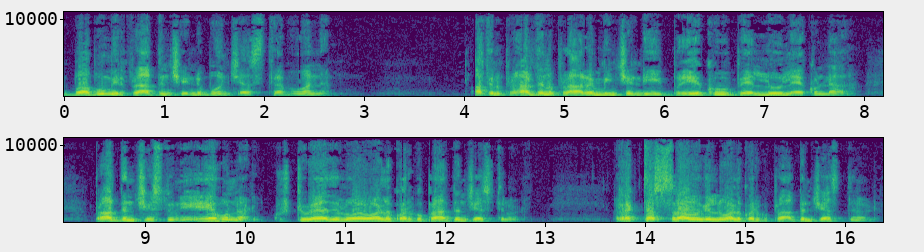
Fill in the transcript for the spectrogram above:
బాబు మీరు ప్రార్థన చేయండి భోజనం చేస్తాము అన్నాను. అతను ప్రార్థన ప్రారంభించండి. బ్రేకు బెల్లు లేకుండా ప్రార్థన చేస్తూనే ఉన్నాడు. కుష్ఠవ్యాధుల వాళ్ళ కొరకు ప్రార్థన చేస్తున్నాడు. రక్తస్రావం వాళ్ళ కొరకు ప్రార్థన చేస్తున్నాడు.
